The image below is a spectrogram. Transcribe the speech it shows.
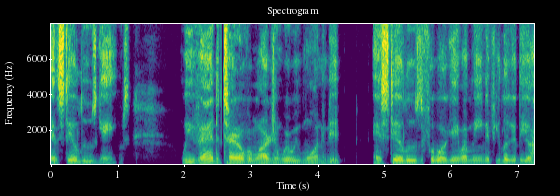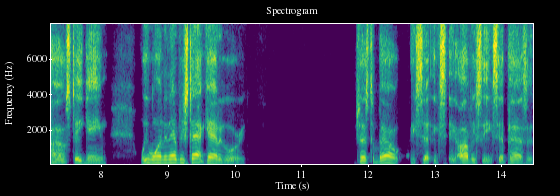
and still lose games. We've had the turnover margin where we wanted it and still lose the football game. I mean, if you look at the Ohio State game, we won in every stat category. Just about, except obviously except passing,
